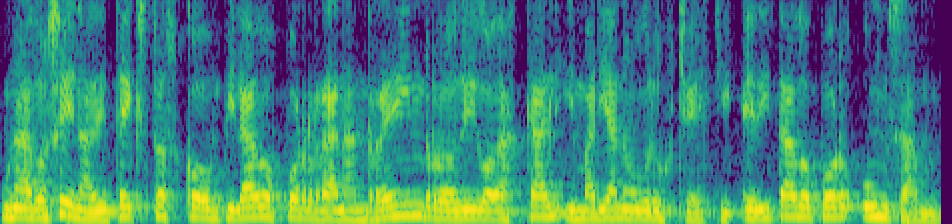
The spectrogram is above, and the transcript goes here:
Una docena de textos compilados por Ranan Rein, Rodrigo Dascal y Mariano Gruszewski, editado por UNSAM.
